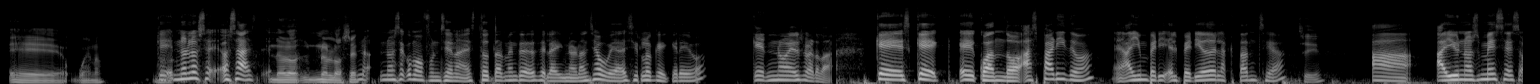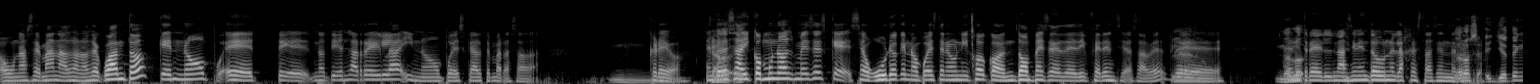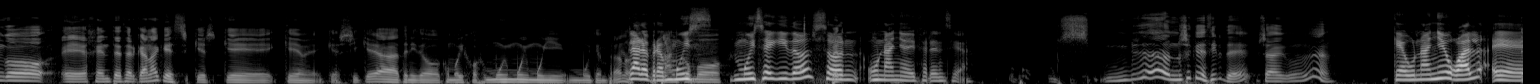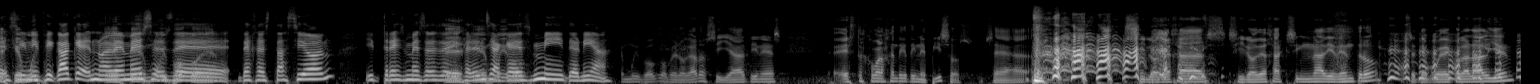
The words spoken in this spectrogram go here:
eh, bueno. no Que lo- no lo sé. O sea, no lo, no lo sé. no, no sé cómo funciona. Es totalmente desde la ignorancia. Voy a decir lo que creo. Que no es verdad. Que es que eh, cuando has parido, eh, hay un peri- el periodo de lactancia. Sí. ah, hay unos meses o unas semanas o no sé cuánto que no, eh, te- no tienes la regla y no puedes quedarte embarazada. Mm, Creo. claro, Entonces eh, hay como unos meses que seguro que no puedes tener un hijo con dos meses de diferencia, ¿sabes? Claro. De- no lo- entre el nacimiento de uno y la gestación del No lo otro. sé. Yo tengo eh, gente cercana que, que, que, que, sí que ha tenido como hijos muy, muy, muy, muy tempranos. Claro, pero muy, como- muy seguidos son un año de diferencia. No sé qué decirte, ¿eh? O sea, ah, Que un año igual eh, muy- significa que nueve meses poco, de, ¿eh? de gestación y tres meses de Es que diferencia, muy que es mi teoría. es muy poco, pero claro, si ya tienes... Esto es como la gente que tiene pisos. O sea, si lo dejas, si lo dejas sin nadie dentro, se te puede colar alguien,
